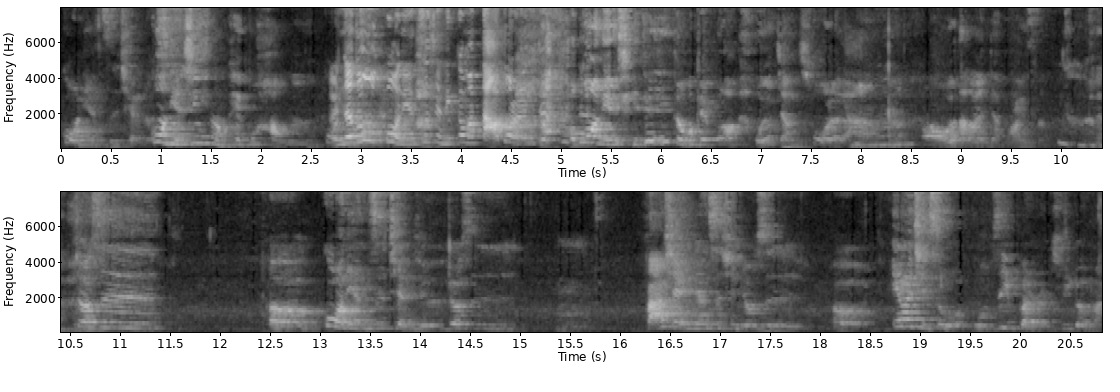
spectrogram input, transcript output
过年之前的。过年心情怎么可以不好呢？人家都是过年之前，你干嘛打断人家？我、过年期间你怎么可以不好？我又讲错了啦，嗯我又哦，打断人家，不好意思。就是呃，过年之前其实就是嗯，发现一件事情，就是呃，因为其实我我自己本人是一个蛮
